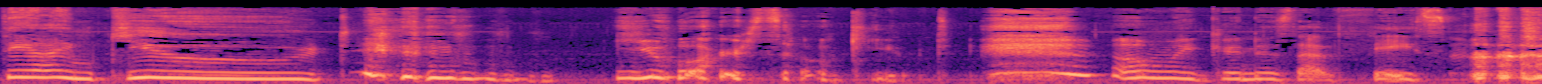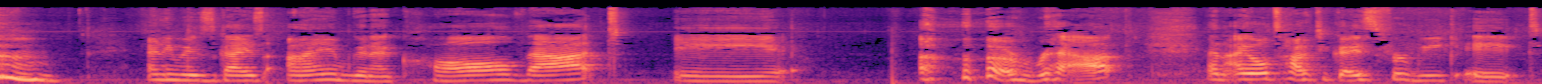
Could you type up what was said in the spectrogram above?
Say I'm cute. you are so cute. Oh my goodness, that face. Anyways, guys, I am going to call that a, a wrap. And I will talk to you guys for week eight.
